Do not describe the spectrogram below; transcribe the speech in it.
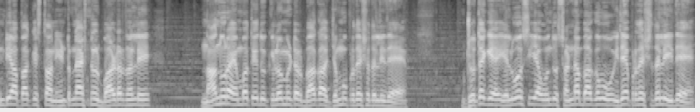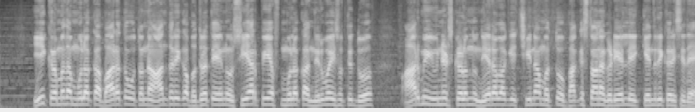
ಇಂಡಿಯಾ ಪಾಕಿಸ್ತಾನ್ ಇಂಟರ್ನ್ಯಾಷನಲ್ ಬಾರ್ಡರ್ನಲ್ಲಿ ನಾನ್ನೂರ ಎಂಬತ್ತೈದು ಕಿಲೋಮೀಟರ್ ಭಾಗ ಜಮ್ಮು ಪ್ರದೇಶದಲ್ಲಿದೆ. ಜೊತೆಗೆ ಎಲ್ ಒ ಸಿಯ ಒಂದು ಸಣ್ಣ ಭಾಗವು ಇದೇ ಪ್ರದೇಶದಲ್ಲಿ ಇದೆ. ಈ ಕ್ರಮದ ಮೂಲಕ ಭಾರತವು ತನ್ನ ಆಂತರಿಕ ಭದ್ರತೆಯನ್ನು ಸಿ ಆರ್ ಪಿ ಎಫ್ ಮೂಲಕ ನಿರ್ವಹಿಸುತ್ತಿದ್ದು, ಆರ್ಮಿ ಯೂನಿಟ್ಸ್ಗಳನ್ನು ನೇರವಾಗಿ ಚೀನಾ ಮತ್ತು ಪಾಕಿಸ್ತಾನ ಗಡಿಯಲ್ಲಿ ಕೇಂದ್ರೀಕರಿಸಿದೆ.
